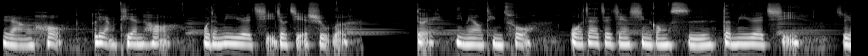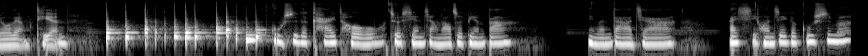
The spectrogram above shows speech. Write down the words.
然后两天后，我的蜜月期就结束了。对你没有听错。我在这间新公司的蜜月期只有两天。故事的开头就先讲到这边吧。你们大家还喜欢这个故事吗？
